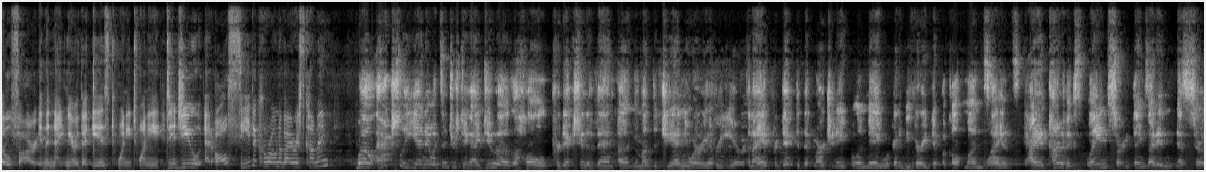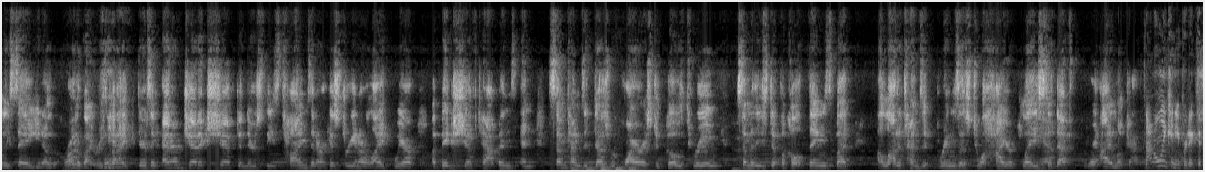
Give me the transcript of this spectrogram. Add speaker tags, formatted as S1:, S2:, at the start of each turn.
S1: so far in the nightmare that is 2020. Did you at all see the coronavirus coming?
S2: Well, actually, you know, it's interesting. I do a, a whole prediction event uh, in the month of January every year, and I had predicted that March and April and May were going to be very difficult months. I had I had kind of explained certain things. I didn't necessarily say, you know, the coronavirus,
S1: Yeah.
S2: but I there's an energetic shift, and there's these times in our history in our life where a big shift happens, and sometimes it does require us to go through some of these difficult things, but a lot of times it brings us to a higher place.
S1: Yeah.
S2: So that's the way I look at it.
S1: Not only can you predict the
